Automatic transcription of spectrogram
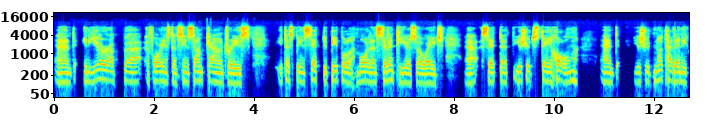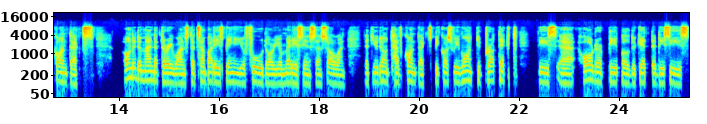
And in Europe, uh, for instance, in some countries, it has been said to people more than 70 years of age, uh, said that you should stay home and you should not have any contacts. Only the mandatory ones that somebody is bringing you food or your medicines and so on, that you don't have contacts because we want to protect these uh, older people to get the disease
